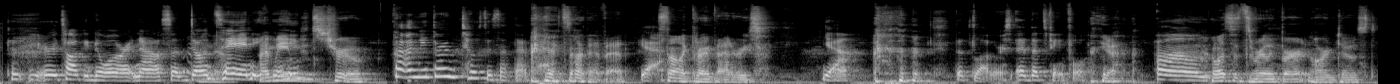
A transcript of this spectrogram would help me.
Because you're talking to one right now so don't say anything I mean, it's true. but I mean throwing toast is not that bad It's not that bad. Yeah. It's not like throwing batteries. yeah that's a lot worse Uh, that's painful Yeah. um Unless it's really burnt hard toast.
